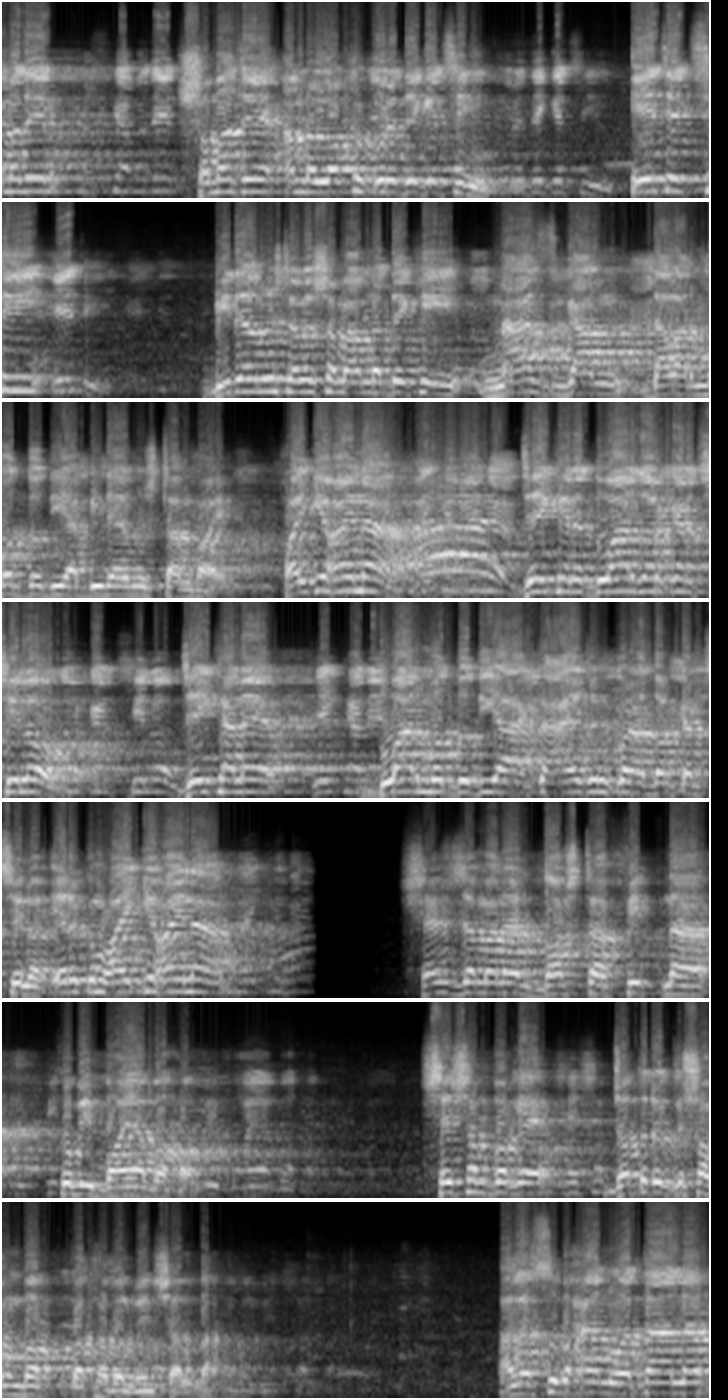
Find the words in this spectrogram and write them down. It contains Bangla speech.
আমাদের সমাজে আমরা লক্ষ্য করে দেখেছি। এইচএসসি বিদায় অনুষ্ঠানের সময় আমরা দেখি নাচ গান দেওয়ার মধ্য দিয়া বিদায় অনুষ্ঠান হয়। হয় কি হয় না? যেখানে দোয়ার দরকার ছিল যেখানে দোয়ার মধ্য দিয়া একটা আয়োজন করা দরকার ছিল, এরকম হয় কি হয় না? শেষ জামানার দশটা ফিতনা খুবই ভয়াবহ। সে সম্পর্কে যতটুকু সম্ভব কথা বলব ইনশাল্লাহ। আল্লাহ সুবহান ওয়া তাআলা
